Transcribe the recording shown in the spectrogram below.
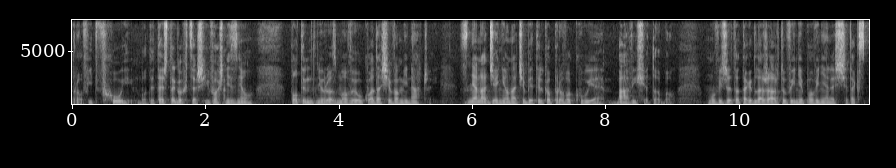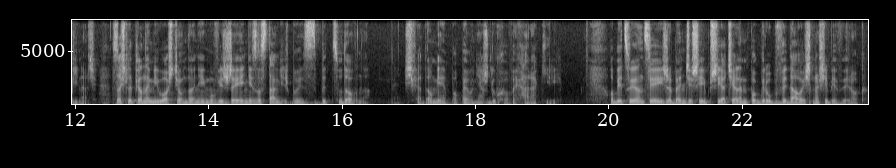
profit w chuj, bo ty też tego chcesz i właśnie z nią. Po tym dniu rozmowy układa się wam inaczej. Z dnia na dzień ona ciebie tylko prowokuje, bawi się tobą. Mówi, że to tak dla żartów i nie powinieneś się tak spinać. Zaślepiony miłością do niej mówisz, że jej nie zostawisz, bo jest zbyt cudowna. Świadomie popełniasz duchowe harakiri. Obiecując jej, że będziesz jej przyjacielem po grób, wydałeś na siebie wyrok.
